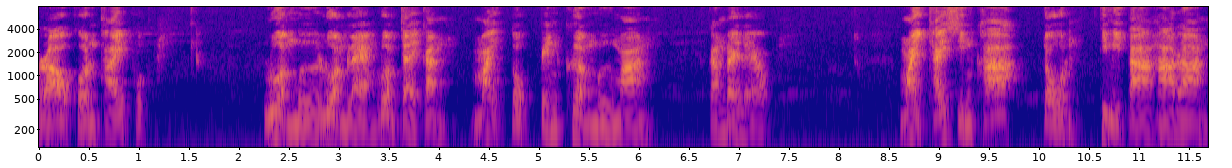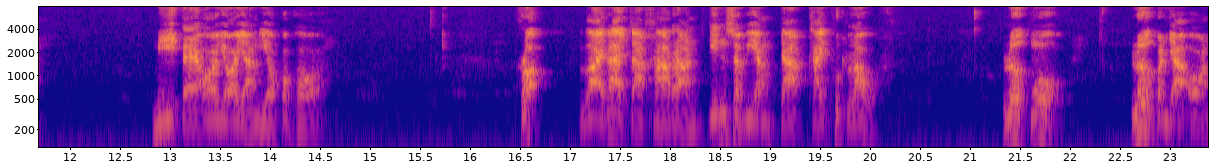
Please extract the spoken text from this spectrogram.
เราคนไทยพุทธร่วมมือร่วมแรงร่วมใจกัน ไม่ตกเป็นเครื่องมือมารกันได้แล้ว ไม่ใช้สินค้าโจรที่มีตาฮาราน มีแต่ออยอย่างเดียวก็พอ เพราะรายได้จากฮารานกินเสบียงจากไทยพุทธเรา เลิกโง่ เลิกปัญญาอ่อน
